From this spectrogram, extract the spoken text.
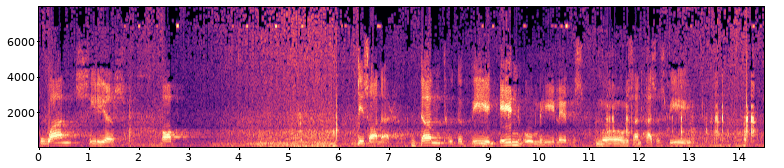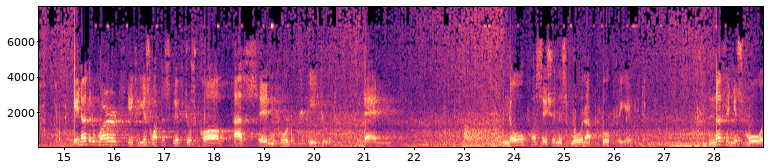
one series of dishonor done to the being in whom he lives, moves, and has his being. In other words, if he is what the scriptures call a sinful creature, then no position is more appropriate. Nothing is more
